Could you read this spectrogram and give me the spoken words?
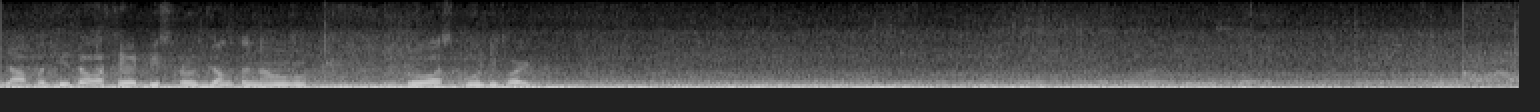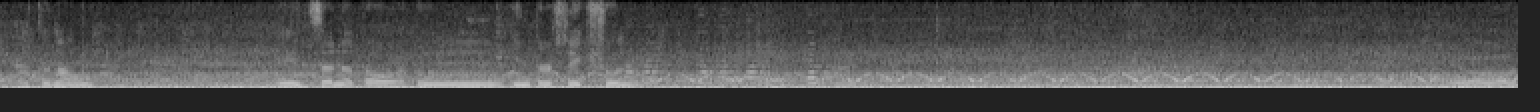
Lapad dito, oh. service road lang to ng Roas Boulevard. Ito na oh. EDSA na to, oh, itong intersection. Ayun.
